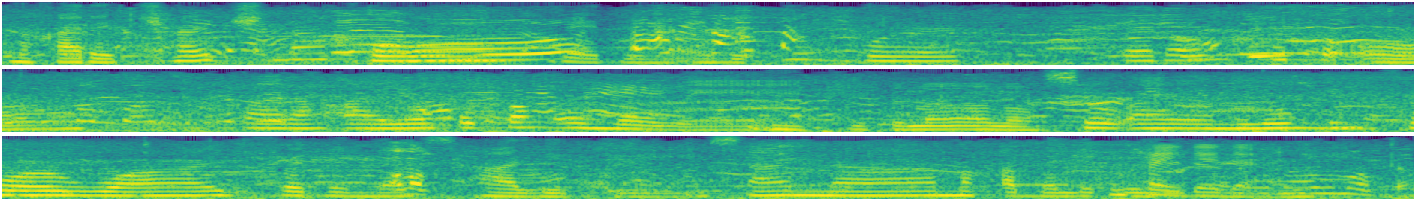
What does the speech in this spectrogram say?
Naka-recharge na ako, ready na ulit mag-work. Pero ang totoo, parang ayaw ko pang umuwi. Ito na ano. So, I am looking forward for the next holiday. Sana makabalik tayo ulit dadaan? kami dito.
